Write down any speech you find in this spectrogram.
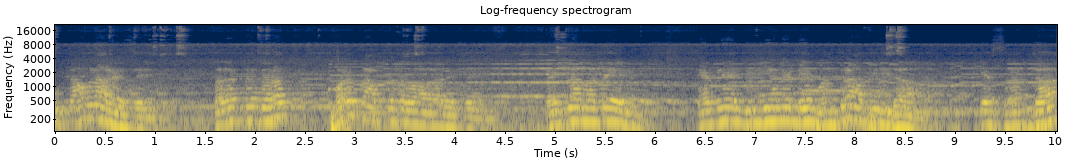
ઉતાવળા રહેશે તરત ને તરત ફળ પ્રાપ્ત કરવા રહેશે એટલા માટે એમણે દુનિયાને બે મંત્ર આપી દીધા કે શ્રદ્ધા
